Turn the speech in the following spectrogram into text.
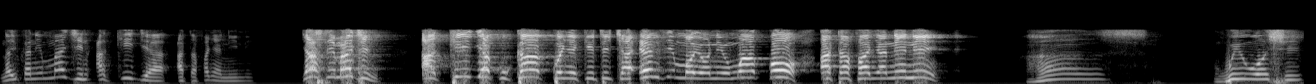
na you can imagine akija atafanya nini? Just imagine akija kukaa kwenye kiti cha enzi moyoni mwako atafanya nini? As we worship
